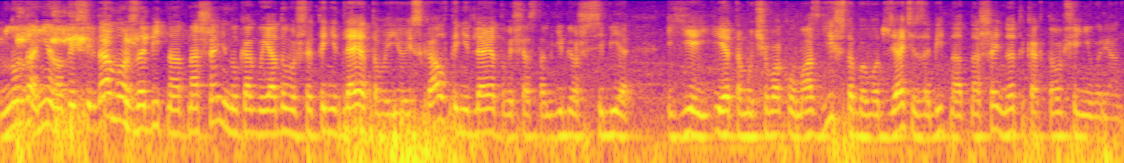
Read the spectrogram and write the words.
Ну, ну да, не, ну ты всегда можешь забить на отношения, ну как бы я думаю, что ты не для этого ее искал, ты не для этого сейчас там ебешь себе ей и этому чуваку мозги, чтобы вот взять и забить на отношения, но это как-то вообще не вариант.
